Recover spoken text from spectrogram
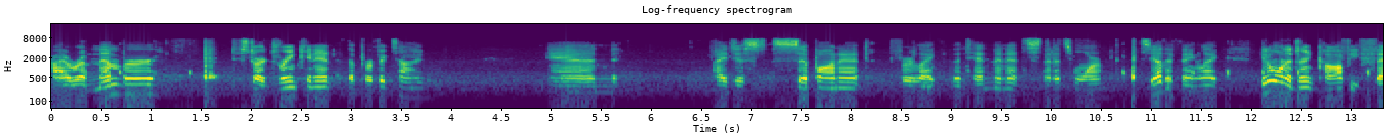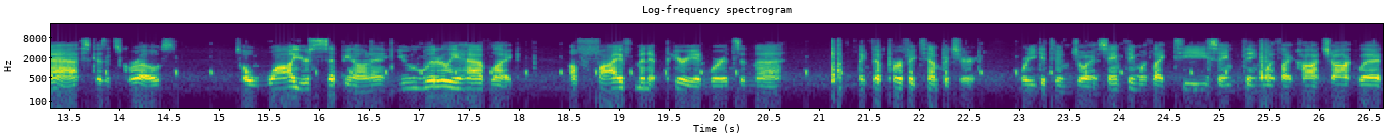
I remember start drinking it at the perfect time, and I just sip on it for like the 10 minutes that it's warm. It's the other thing, like, you don't want to drink coffee fast because it's gross. So while you're sipping on it, you literally have like a five minute period where it's in the like the perfect temperature where you get to enjoy it. Same thing with like tea, same thing with like hot chocolate.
